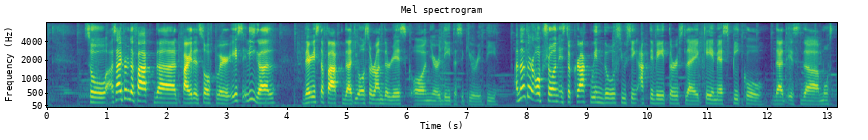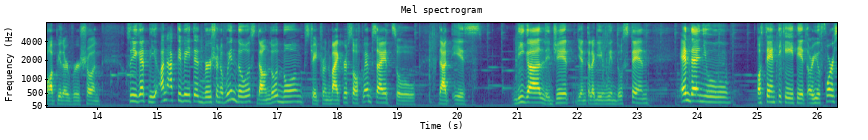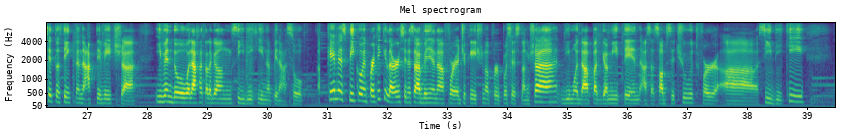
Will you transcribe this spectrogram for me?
So, aside from the fact that pirated software is illegal, there is the fact that you also run the risk on your data security. Another option is to crack Windows using activators like KMS Pico, that is the most popular version. So you get the unactivated version of Windows, download mo straight from the Microsoft website. So that is legal, legit, yan talaga yung Windows 10. And then you authenticate it or you force it to think na na-activate siya even though wala ka talagang CD key na pinasok. KMS Pico in particular, sinasabi niya na for educational purposes lang siya, di mo dapat gamitin as a substitute for a CD key.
